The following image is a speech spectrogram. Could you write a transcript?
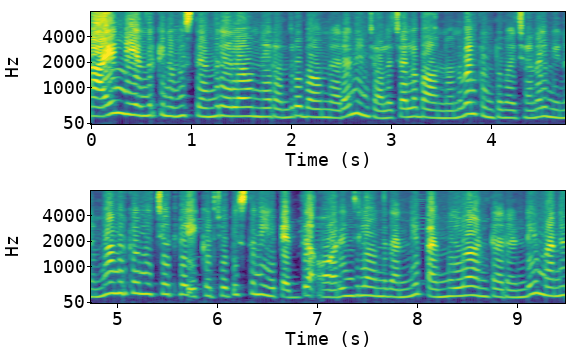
హాయ్ అండి అందరికి నమస్తే. అందరూ ఎలా ఉన్నారు? అందరూ బాగున్నారా? నేను చాలా చాలా బాగున్నాను. వెల్కమ్ టు మై ఛానల్ మీ నమ్మ అమెరికా ముచ్చట్లు ఇక్కడ చూపిస్తున్న ఈ పెద్ద ఆరెంజ్లో ఉన్నదాన్ని పమ్మిల్లో అంటారండి. మన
